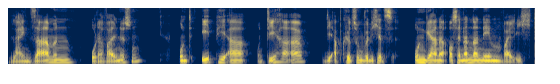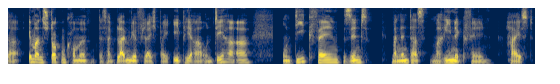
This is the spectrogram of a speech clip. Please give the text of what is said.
Leinsamen oder Walnüssen und EPA und DHA. Die Abkürzung würde ich jetzt ungern auseinandernehmen, weil ich da immer ins Stocken komme. Deshalb bleiben wir vielleicht bei EPA und DHA. Und die Quellen sind, man nennt das marine Quellen. Heißt,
